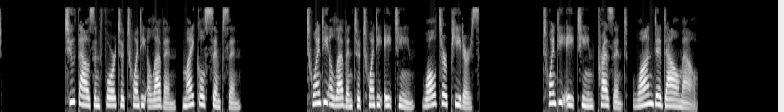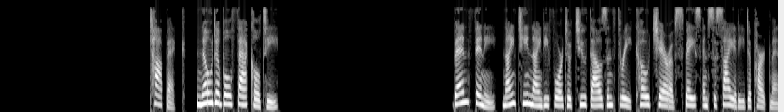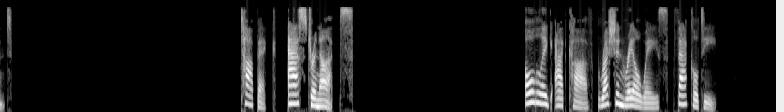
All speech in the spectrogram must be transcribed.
2004 to 2011 Michael Simpson. 2011 to 2018 Walter Peters. 2018 present Juan de Dalmau. Topic. Notable faculty Ben Finney, 1994–2003 Co-Chair of Space and Society Department Topic. Astronauts Oleg Atkov, Russian Railways, faculty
